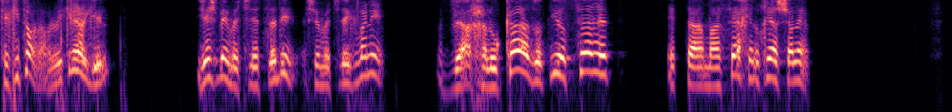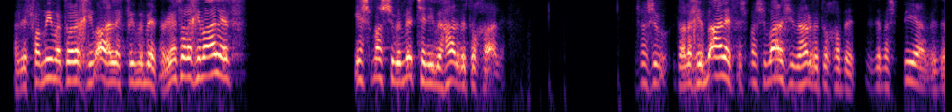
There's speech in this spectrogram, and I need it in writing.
כקיצון, אבל במקרה רגיל, יש באמת שני צדדים, יש באמת שני גוונים. והחלוקה הזאת היא יוצרת את המעשה החינוכי השלם. אז לפעמים אתה הולך עם א' ועם ב', אז אם אתה הולך עם א', יש משהו באמת שנבהל בתוך הא'. יש משהו, אתה הולך עם א', יש משהו בא' שנבהל בתוך הב', וזה משפיע וזה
